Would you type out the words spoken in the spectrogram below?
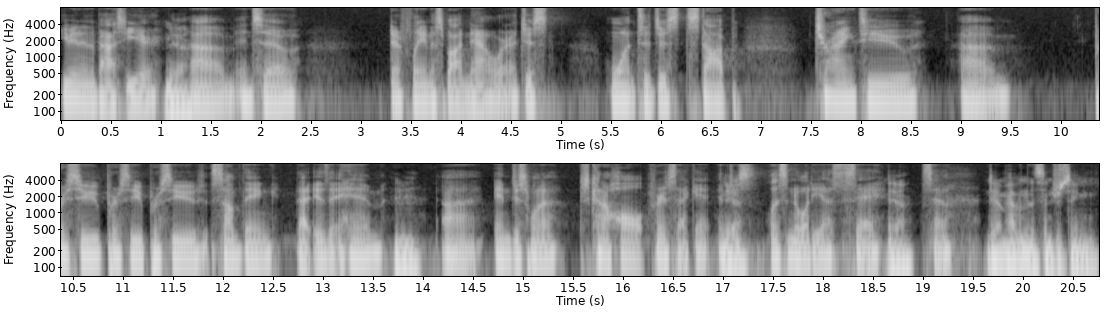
even in the past year. Yeah. Um, and so definitely in a spot now where I just want to just stop trying to um, pursue, pursue, pursue something that isn't him, Mm. uh, and just want to just kind of halt for a second and Yeah. just listen to what he has to say. yeah So Dude, I'm having this interesting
